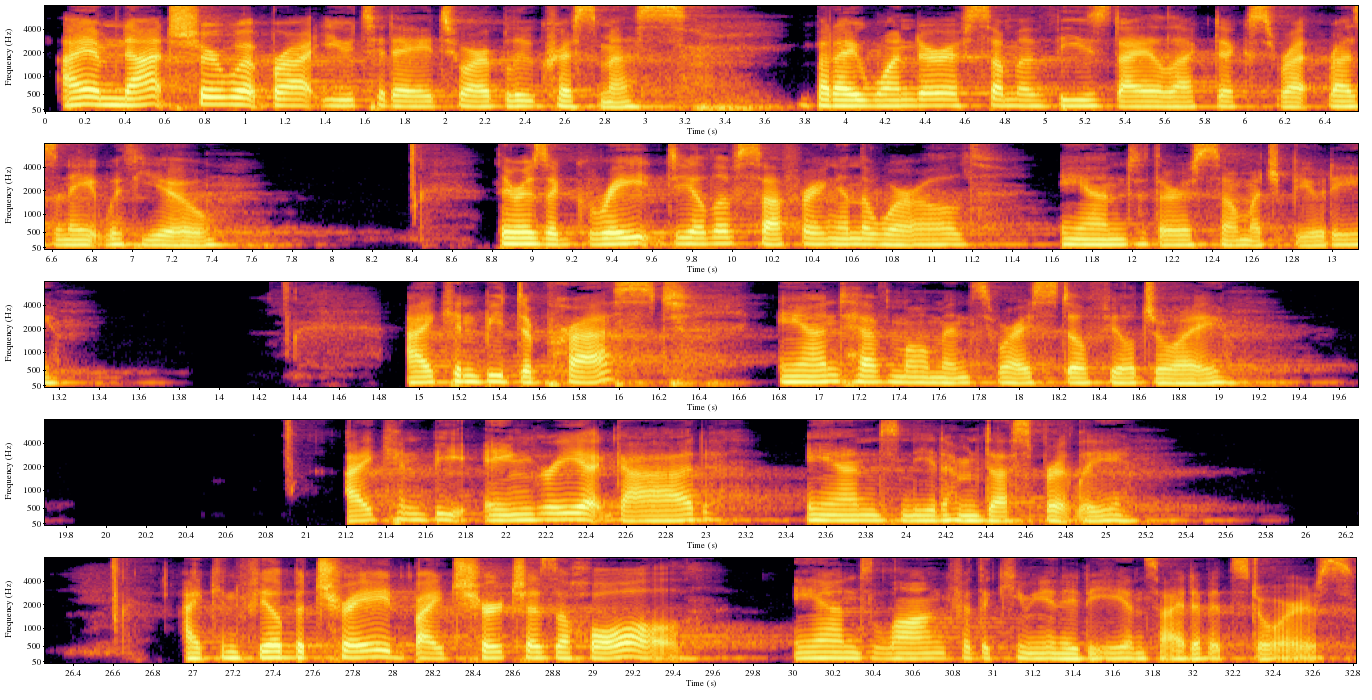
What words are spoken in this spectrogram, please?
I am not sure what brought you today to our Blue Christmas, but I wonder if some of these dialectics re- resonate with you. There is a great deal of suffering in the world, and there is so much beauty. I can be depressed and have moments where I still feel joy. I can be angry at God and need Him desperately. I can feel betrayed by church as a whole and long for the community inside of its doors.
